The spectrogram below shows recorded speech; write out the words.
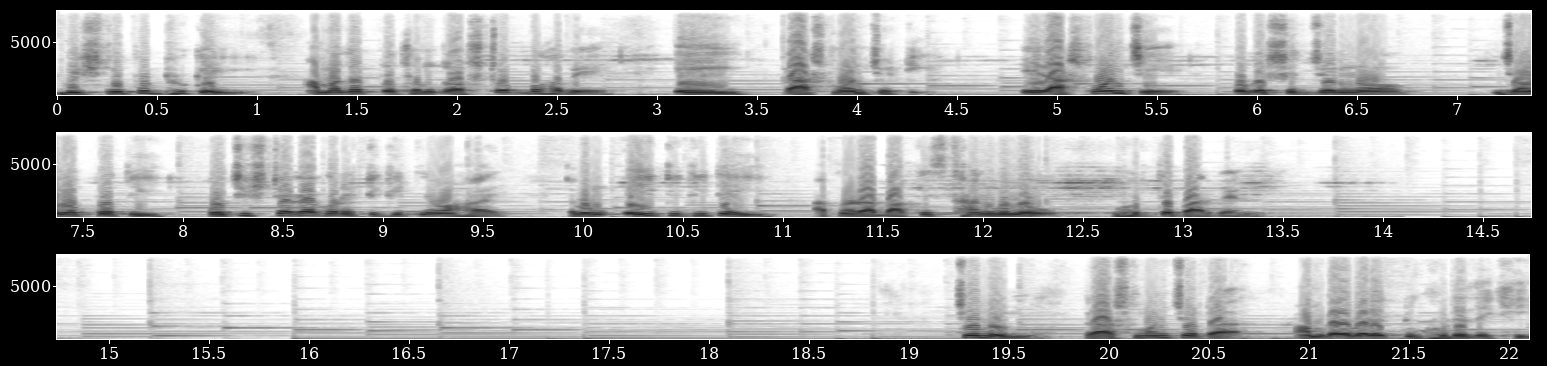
বিষ্ণুপুর ঢুকেই আমাদের প্রথম দ্রষ্টব্য হবে এই রাসমঞ্চটি এই রাসমঞ্চে প্রবেশের জন্য জনপ্রতি পঁচিশ টাকা করে টিকিট নেওয়া হয় এবং এই টিকিটেই আপনারা বাকি স্থানগুলো ঘুরতে পারবেন। চলুন রাসমঞ্চটা আমরা এবার একটু ঘুরে দেখি।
